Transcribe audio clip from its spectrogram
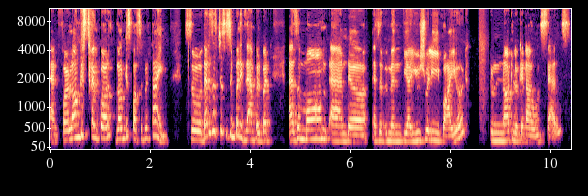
and for longest time, for longest possible time. So that is just a simple example. But as a mom and uh, as a woman, we are usually wired to not look at our own selves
